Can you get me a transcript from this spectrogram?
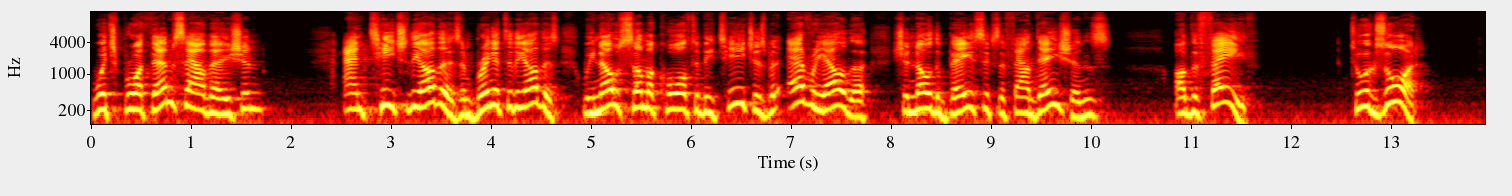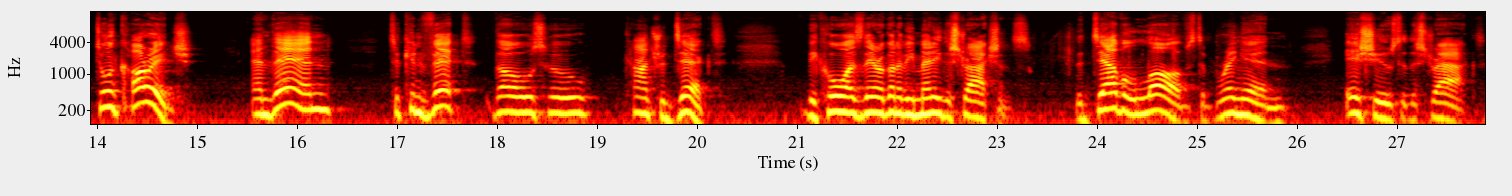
which brought them salvation, and teach the others and bring it to the others. We know some are called to be teachers, but every elder should know the basics, the foundations of the faith to exhort, to encourage, and then to convict those who contradict because there are going to be many distractions. The devil loves to bring in issues to distract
